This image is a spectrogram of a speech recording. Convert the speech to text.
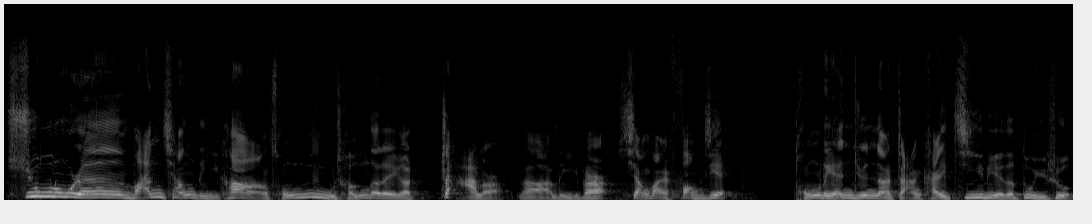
匈奴人顽强抵抗，从木城的这个栅栏啊里边向外放箭。同联军呢展开激烈的对射，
